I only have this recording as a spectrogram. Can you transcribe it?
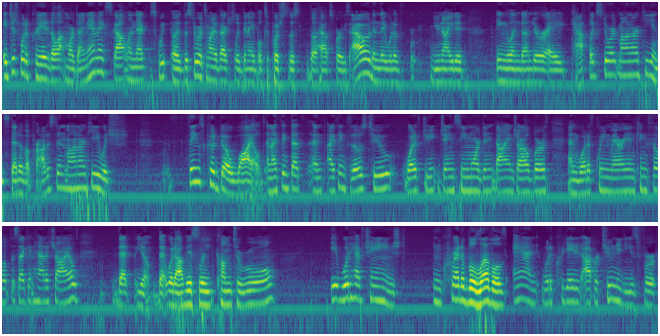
it just would have created a lot more dynamics. Scotland, uh, the Stuarts might have actually been able to push the, the Habsburgs out, and they would have united England under a Catholic Stuart monarchy instead of a Protestant monarchy, which things could go wild. And I think that, and I think those two. What if Jane Seymour didn't die in childbirth? And what if Queen Mary and King Philip II had a child? That you know that would obviously come to rule. It would have changed incredible levels and would have created opportunities for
